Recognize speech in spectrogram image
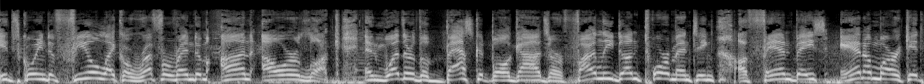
It's going to feel like a referendum on our luck and whether the basketball gods are finally done tormenting a fan base and a market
